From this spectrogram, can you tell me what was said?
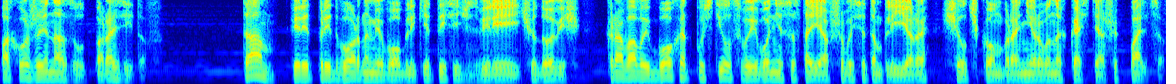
похожие на зуд паразитов. Там, перед придворными в облике тысяч зверей и чудовищ, кровавый бог отпустил своего несостоявшегося тамплиера щелчком бронированных костяшек пальцев.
